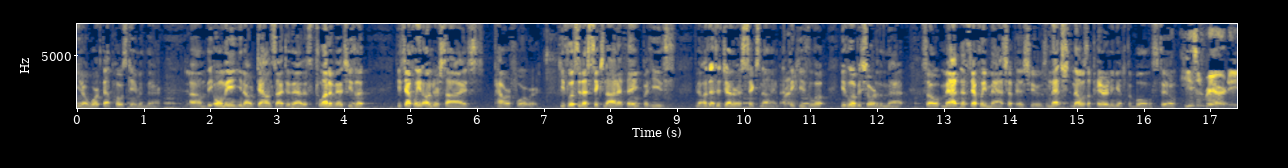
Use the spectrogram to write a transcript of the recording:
you know work that post game in there. Um, the only you know downside to that is Teletovic. He's a he's definitely an undersized power forward. He's listed as six nine, I think, but he's you know that's a generous six nine. I think he's a little he's a little bit shorter than that. So Matt, that's definitely matchup issues, and that that was apparent against the Bulls too. He's a rarity.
